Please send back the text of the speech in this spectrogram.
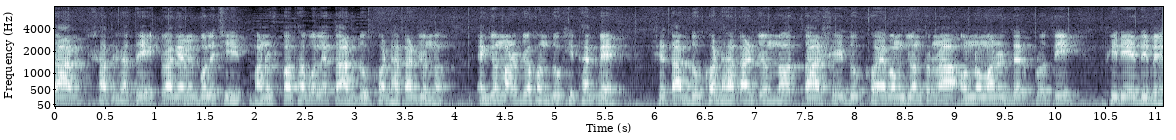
তার সাথে সাথে একটু আগে আমি বলেছি, মানুষ কথা বলে তার দুঃখ ঢাকার জন্য। একজন মানুষ যখন দুঃখী থাকবে, সে তার দুঃখ ঢাকার জন্য তার সেই দুঃখ এবং যন্ত্রণা অন্য মানুষদের প্রতি ফিরিয়ে দিবে।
